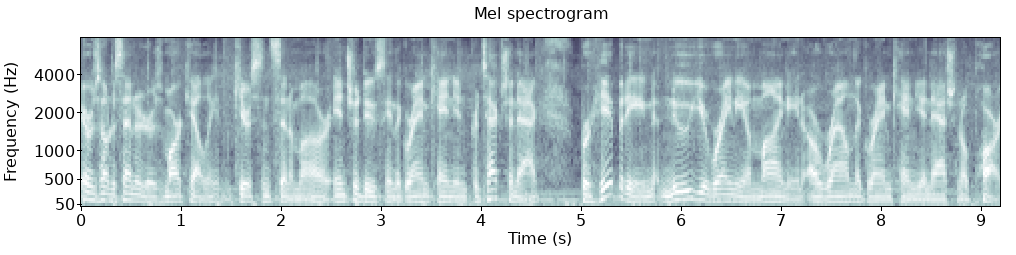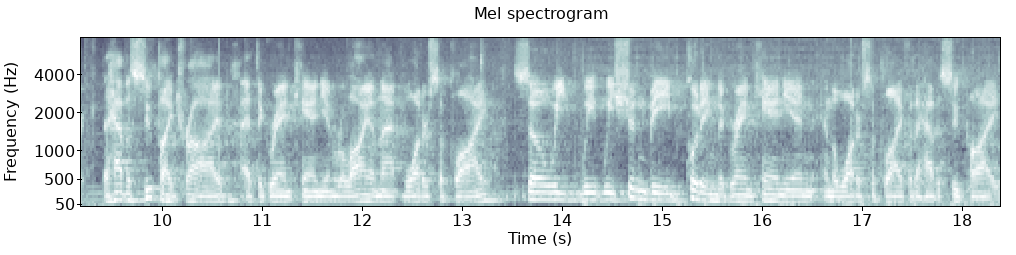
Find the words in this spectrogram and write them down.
Arizona Senators Mark Kelly and Kyrsten Sinema are introducing the Grand Canyon Protection Act, prohibiting new uranium mining around the Grand Canyon National Park. The Havasupai tribe at the Grand Canyon rely on that water supply. So we, we, we shouldn't be putting the Grand Canyon and the water supply for the Havasupai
